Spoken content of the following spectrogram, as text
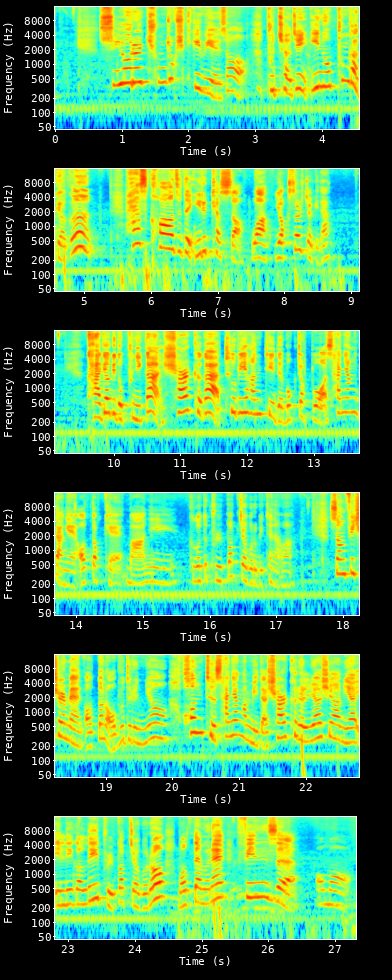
수요를 충족시키기 위해서 붙여진 이 높은 가격은 has caused 일으켰어. 와 역설적이다. 가격이 높으니까 shark가 to be hunted 목적보어 사냥당해 어떻게 많이 그것도 불법적으로 밑에 나와. Some fishermen 어떤 어부들은요 헌트 사냥합니다. shark를요 시험이야 illegally 불법적으로 뭐 때문에 fins 어머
